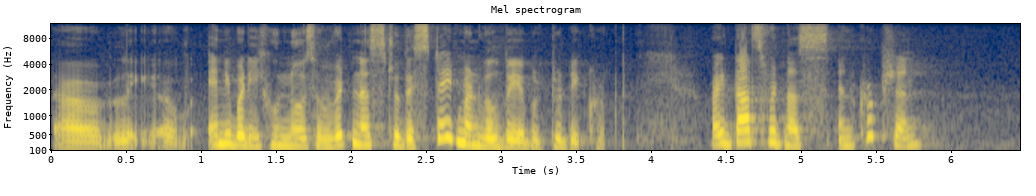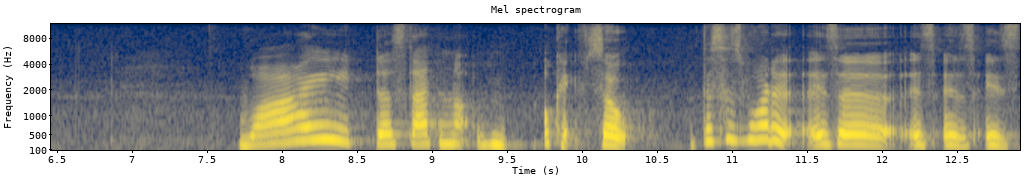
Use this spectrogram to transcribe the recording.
Uh, like, uh, anybody who knows a witness to this statement will be able to decrypt, right? That's witness encryption. Why does that not, okay, so this is what is a, is, is, is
